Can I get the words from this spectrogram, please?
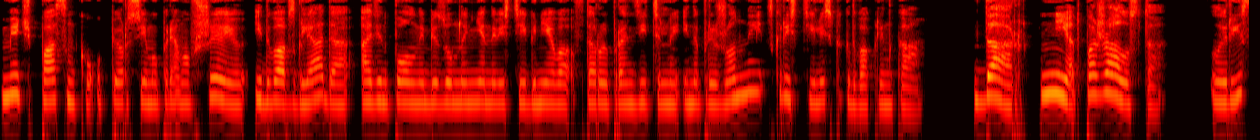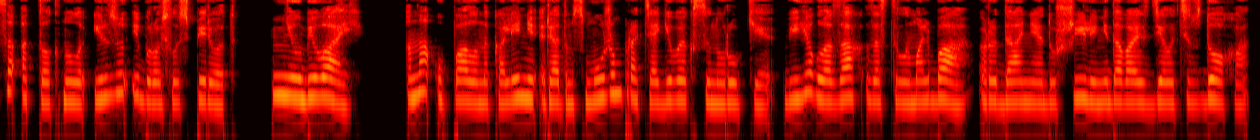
Меч пасынка уперся ему прямо в шею, и два взгляда, один полный безумной ненависти и гнева, второй пронзительный и напряженный, скрестились, как два клинка. «Дар! Нет, пожалуйста!» Лариса оттолкнула Ильзу и бросилась вперед. «Не убивай!» Она упала на колени рядом с мужем, протягивая к сыну руки. В ее глазах застыла мольба, рыдания душили, не давая сделать и вздоха.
